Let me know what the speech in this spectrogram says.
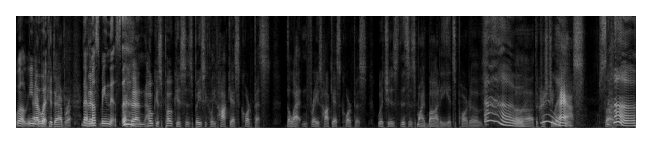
well, you know what? abracadabra. That then- must mean this. then hocus pocus is basically hoc est corpus, the Latin phrase hoc est corpus, which is this is my body. It's part of uh, the Christian really? Mass. So Huh.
